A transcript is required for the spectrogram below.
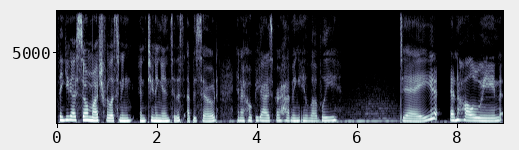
thank you guys so much for listening and tuning in to this episode. And I hope you guys are having a lovely day and Halloween.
